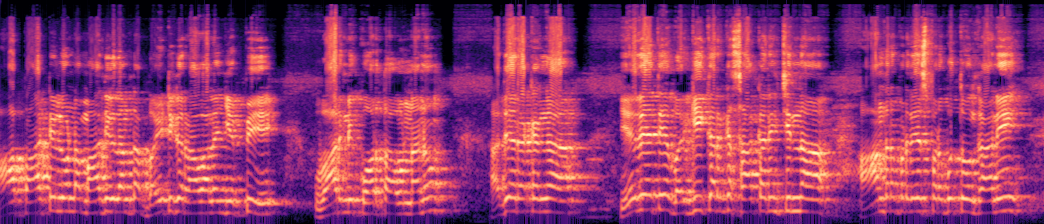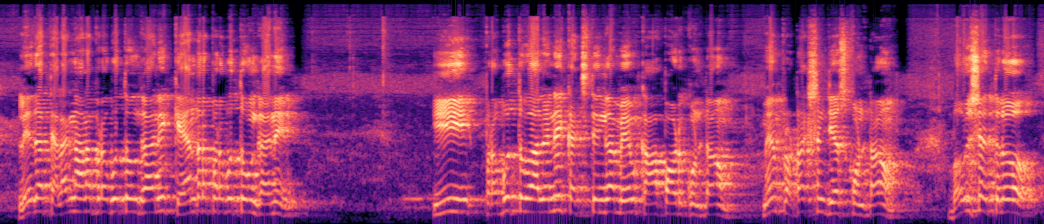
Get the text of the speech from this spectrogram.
ఆ పార్టీలో ఉన్న మాదిగలంతా బయటికి రావాలని చెప్పి వారిని కోరుతా ఉన్నాను. అదే రకంగా ఏదైతే వర్గీకరణకు సహకరించిన ఆంధ్రప్రదేశ్ ప్రభుత్వం కానీ లేదా తెలంగాణ ప్రభుత్వం కానీ కేంద్ర ప్రభుత్వం కానీ ఈ ప్రభుత్వాలని ఖచ్చితంగా మేము కాపాడుకుంటాం. మేము ప్రొటెక్షన్ చేసుకుంటాం. భవిష్యత్తులో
